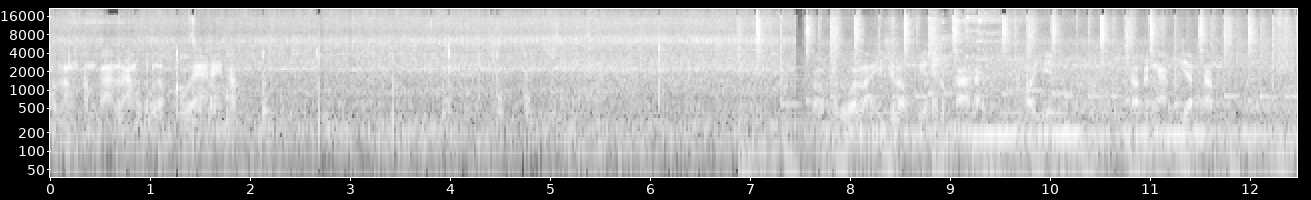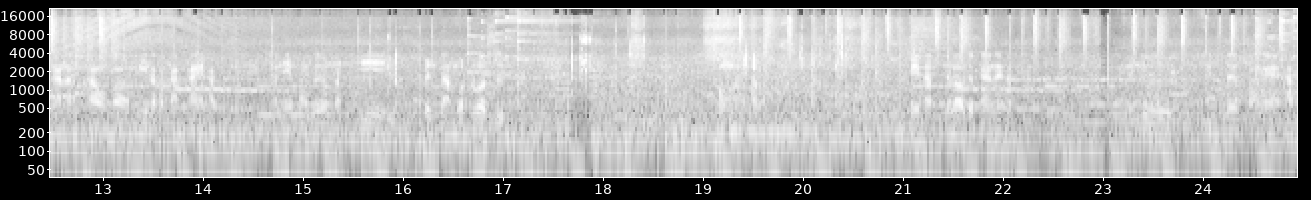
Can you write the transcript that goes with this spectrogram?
กำลังทำ การล้างเปลือกตู้แอร์ให้ครับก็มาดูอะไรที่เราเปลี่ยนให้ลูกค้าครับพอเย็นถ้าเป็นงานเทียบครับ งานนำเข้าก็มีรับประกันให้ครับ อันนี้ของเดิมครับที่เป็นตามมดรั่วซึมของใหม่ครับโอเคครับเดี๋ยวเราจัดการให้ครับนี่คือฟิลเตอร์ของแอร์ครับ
